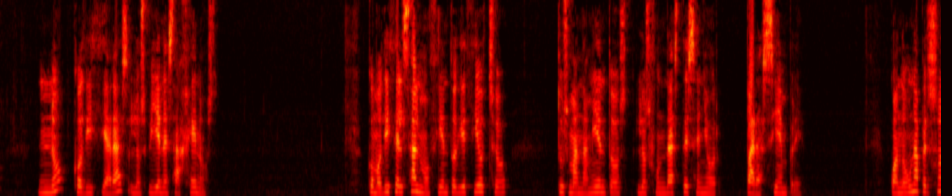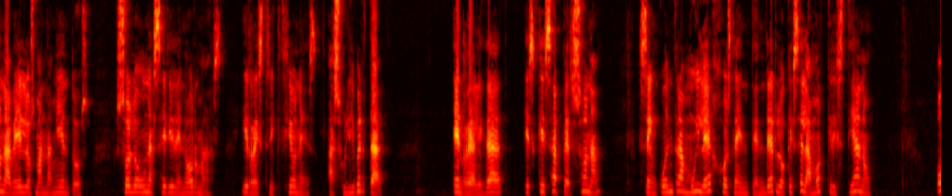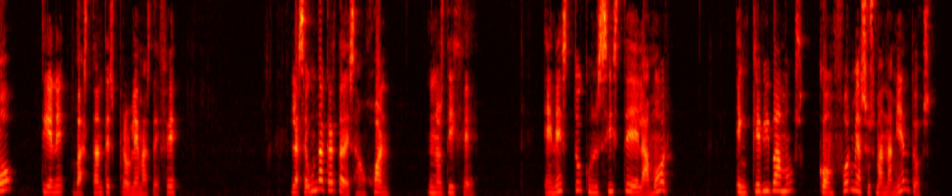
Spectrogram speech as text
no codiciarás los bienes ajenos. Como dice el Salmo 118, tus mandamientos los fundaste, Señor, para siempre. Cuando una persona ve en los mandamientos solo una serie de normas y restricciones a su libertad, en realidad es que esa persona se encuentra muy lejos de entender lo que es el amor cristiano o tiene bastantes problemas de fe. La segunda carta de San Juan nos dice En esto consiste el amor, en que vivamos conforme a sus mandamientos.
